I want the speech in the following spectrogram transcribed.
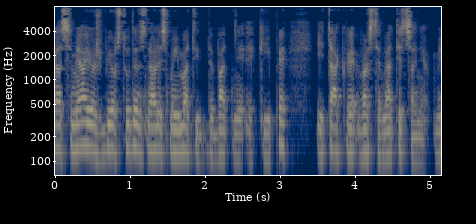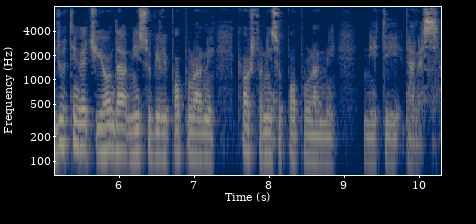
Kada sam ja još bio student, znali smo imati debatne ekipe i takve vrste natjecanja. Međutim, već i onda nisu bili popularni kao što nisu popularni niti danas.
